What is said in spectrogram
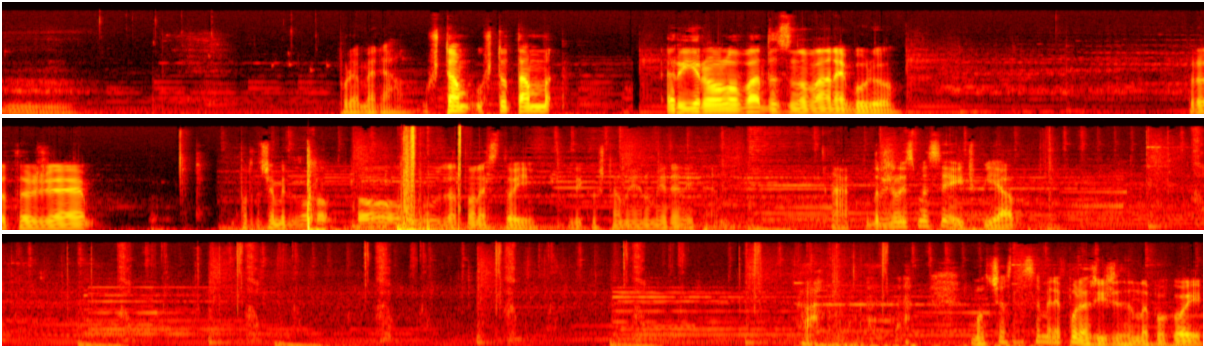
Hmm. Půjdeme dál. Už tam, už to tam rerollovat znova nebudu. Protože... Protože mi to, to, to za to nestojí. Kdykož tam je jenom jeden item. Tak, udrželi jsme si HP up. Ha. Moc často se mi nepodaří, že tenhle pokoj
